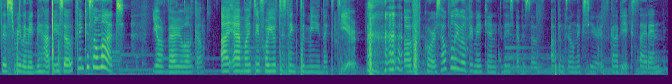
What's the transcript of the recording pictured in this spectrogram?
this really made me happy, so thank you so much. You're very welcome. I am waiting for you to sing to me next year. of course. Hopefully, we'll be making these episodes up until next year. It's gonna be exciting.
